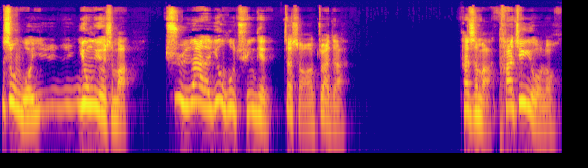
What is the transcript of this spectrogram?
但是我拥有什么巨大的用户群体在手上拽着，他什么，他就有了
